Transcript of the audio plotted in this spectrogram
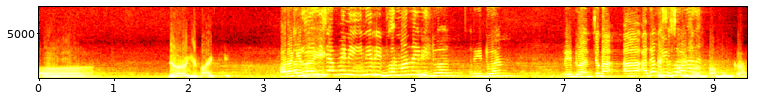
Eh, dia orangnya baik sih. Orangnya Aduh, ini baik. siapa ini? Ini Ridwan mana ini? Ridwan, Ridwan, Ridwan. Coba eh, ada nggak Ridwan sesuatu? Ridwan Pamungkas.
